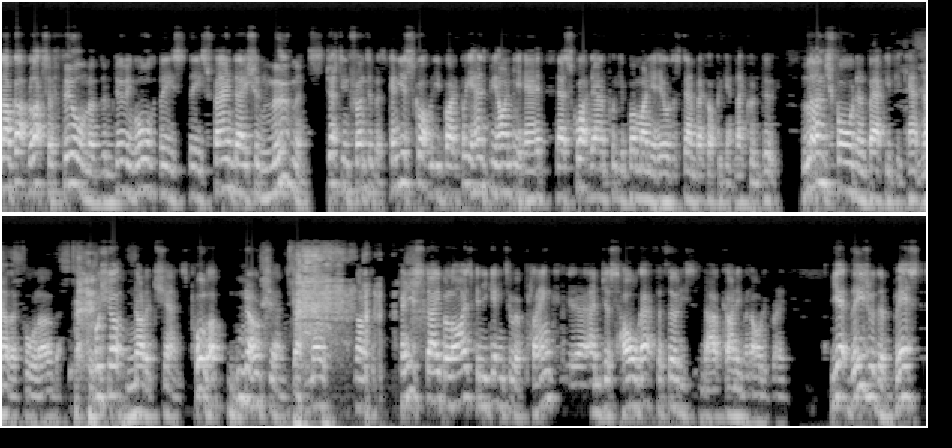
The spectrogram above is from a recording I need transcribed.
And I've got lots of film of them doing all these these foundation movements just in front of us. Can you squat with your body? Put your hands behind your head. Now squat down and put your bum on your heels and stand back up again. They couldn't do it. Lunge forward and back if you can. Now they fall over. Push up, not a chance. Pull up, no chance. No, not a, can you stabilize? Can you get into a plank uh, and just hold that for 30? No, I can't even hold it for any. Yet these were the best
